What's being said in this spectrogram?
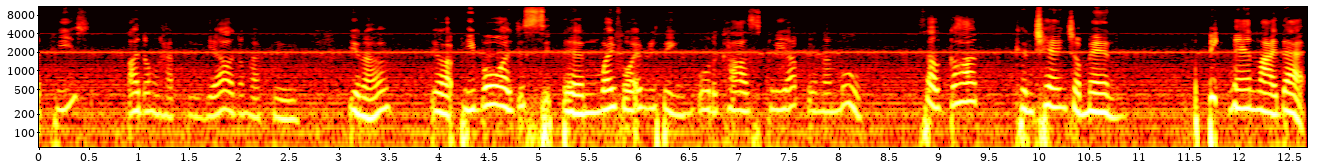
at peace. I don't have to yell. I don't have to, you know, yell at people. I just sit there and wait for everything, all the cars clear up, and I move. So God can change a man, a big man like that,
